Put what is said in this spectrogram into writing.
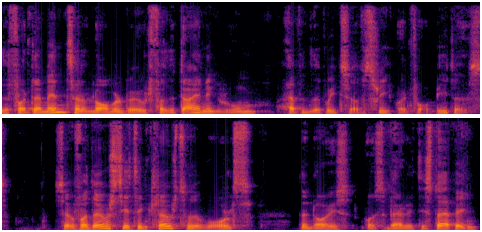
the fundamental normal mode for the dining room having the width of 3.4 meters. So for those sitting close to the walls, the noise was very disturbing.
